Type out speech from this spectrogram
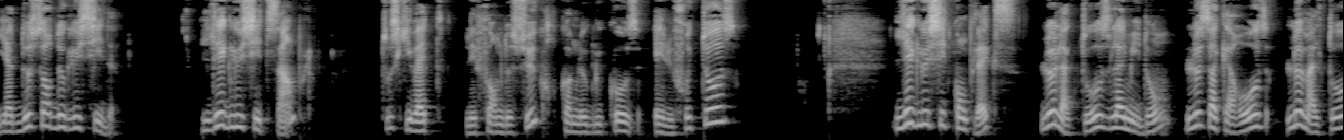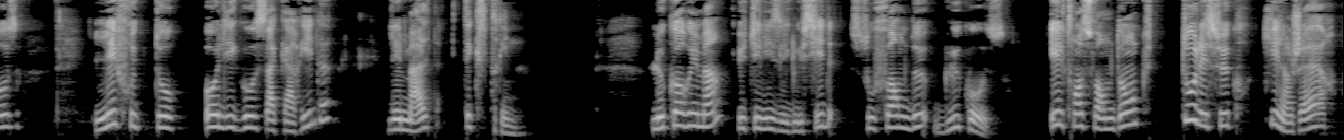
il y a deux sortes de glucides. Les glucides simples, tout ce qui va être les formes de sucre, comme le glucose et le fructose. Les glucides complexes, le lactose, l'amidon, le saccharose, le maltose, les fructo-oligosaccharides, les maltes textrines. Le corps humain utilise les glucides sous forme de glucose. Il transforme donc tous les sucres qu'il ingère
